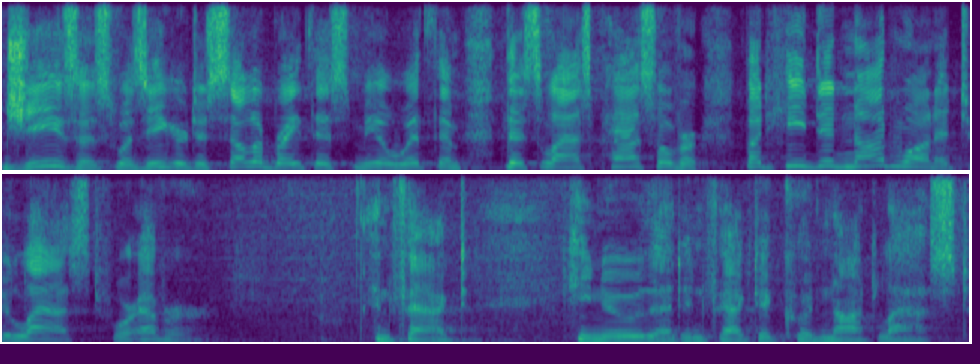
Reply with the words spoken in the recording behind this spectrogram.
Jesus was eager to celebrate this meal with them, this last Passover, but he did not want it to last forever. In fact, he knew that, in fact, it could not last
